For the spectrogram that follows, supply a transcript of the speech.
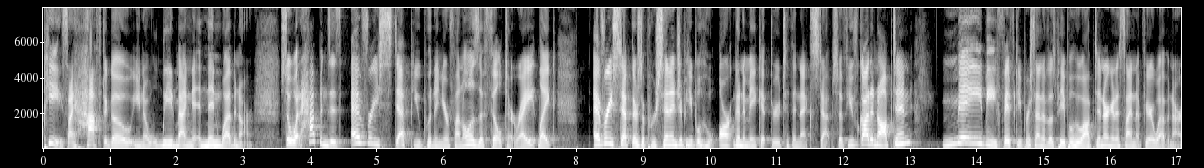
piece. I have to go, you know, lead magnet and then webinar. So what happens is every step you put in your funnel is a filter, right? Like every step there's a percentage of people who aren't going to make it through to the next step. So if you've got an opt-in, maybe 50% of those people who opt in are going to sign up for your webinar.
